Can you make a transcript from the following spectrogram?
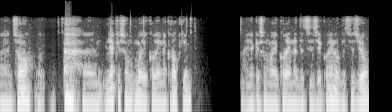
E, Co, jakie są moje kolejne kroki, jakie są moje kolejne decyzje. Kolejną decyzją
